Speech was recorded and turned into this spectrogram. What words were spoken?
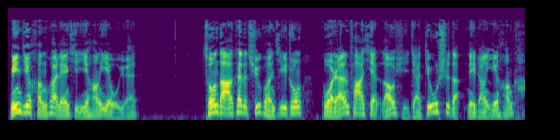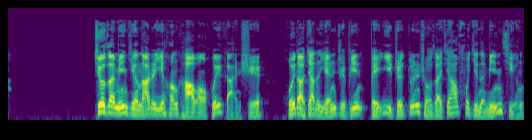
民警很快联系银行业务员，从打开的取款机中果然发现老许家丢失的那张银行卡。就在民警拿着银行卡往回赶时，回到家的严志斌被一直蹲守在家附近的民警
